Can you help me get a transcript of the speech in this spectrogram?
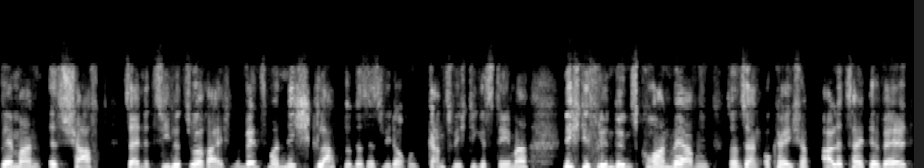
wenn man es schafft, seine Ziele zu erreichen. Und wenn es mal nicht klappt, und das ist wieder auch ein ganz wichtiges Thema, nicht die Flinte ins Korn werfen, sondern sagen, okay, ich habe alle Zeit der Welt,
